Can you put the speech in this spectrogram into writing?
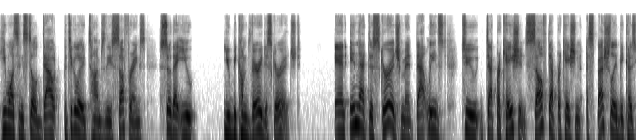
he wants to instill doubt particularly at times of these sufferings so that you you become very discouraged and in that discouragement, that leads to deprecation, self deprecation, especially because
